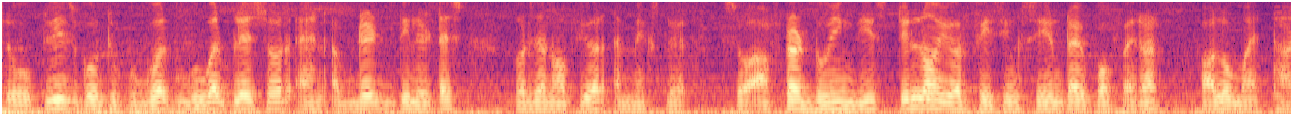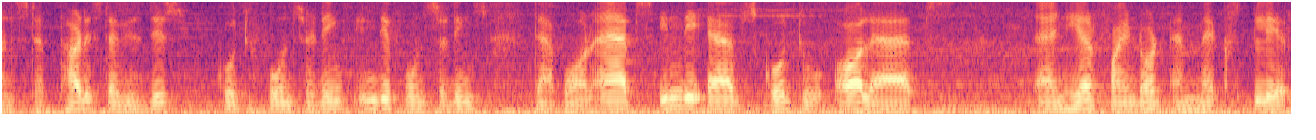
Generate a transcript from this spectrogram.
So please go to google google play store and update the latest version of your mx player. So after doing this till now you are facing same type of error. Follow my third step. Third step is this. Go to phone settings. In the phone settings tap on apps. In the apps go to all apps. And here find out mx player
